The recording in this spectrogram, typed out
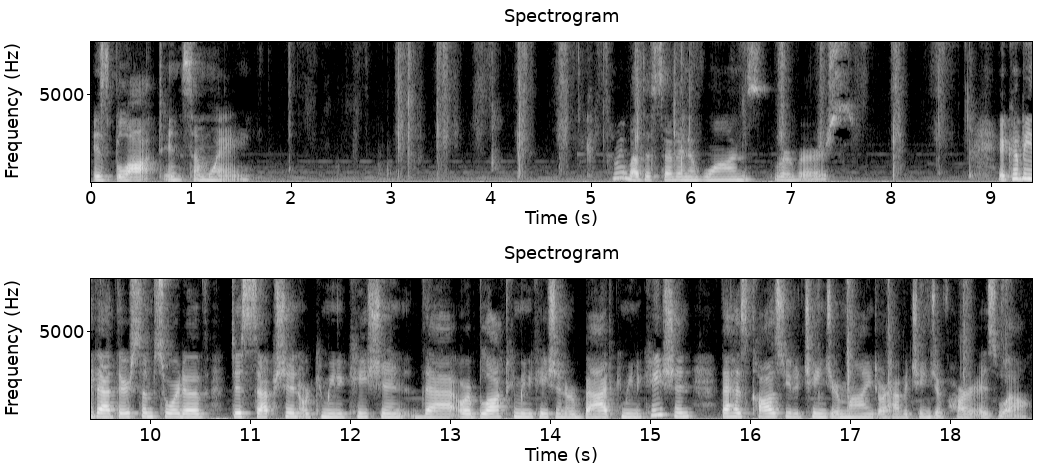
is blocked in some way. Tell me about the Seven of Wands reverse. It could be that there's some sort of deception or communication that, or blocked communication or bad communication that has caused you to change your mind or have a change of heart as well.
